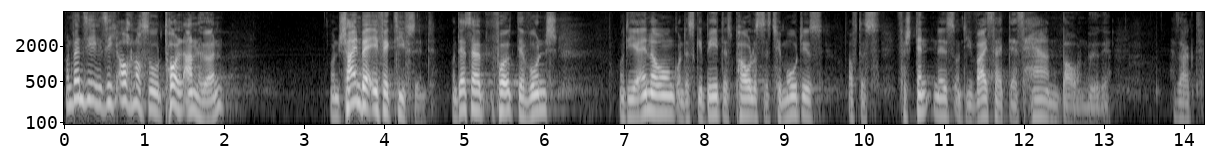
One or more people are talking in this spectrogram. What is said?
Und wenn sie sich auch noch so toll anhören und scheinbar effektiv sind. Und deshalb folgt der Wunsch und die Erinnerung und das Gebet des Paulus, des Timotheus auf das Verständnis und die Weisheit des Herrn bauen möge. Er sagt,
